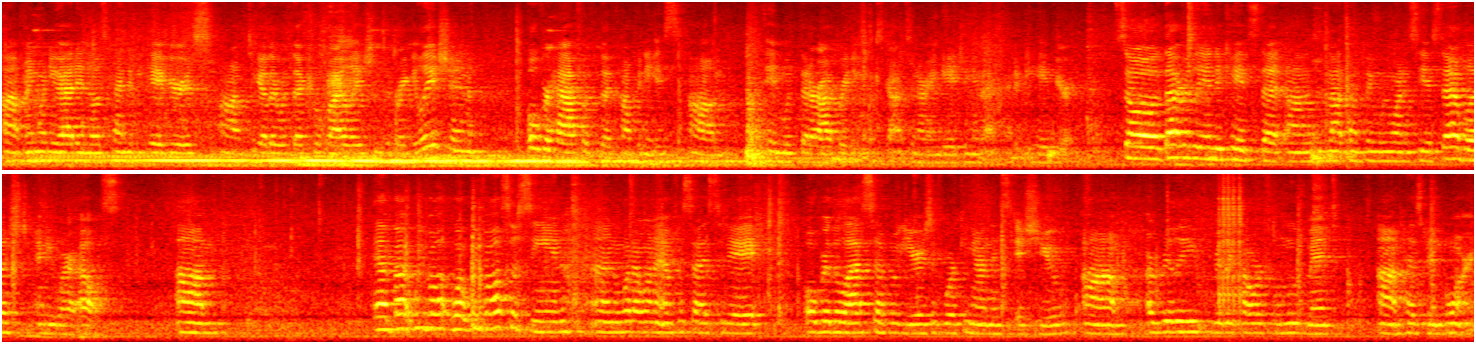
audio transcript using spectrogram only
um, and when you add in those kind of behaviors um, together with actual violations of regulation, over half of the companies in, that are operating in Wisconsin are engaging in that kind of behavior. So that really indicates that um, this is not something we want to see established anywhere else. Um, but we've, what we've also seen, and what I want to emphasize today, over the last several years of working on this issue, um, a really, really powerful movement um, has been born.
